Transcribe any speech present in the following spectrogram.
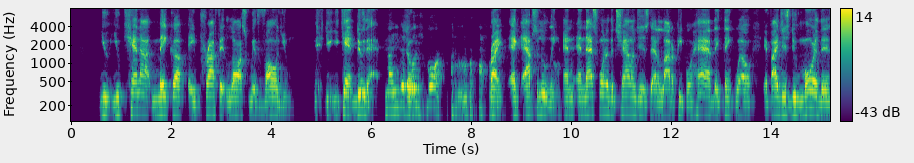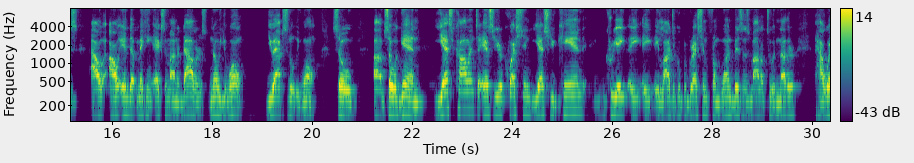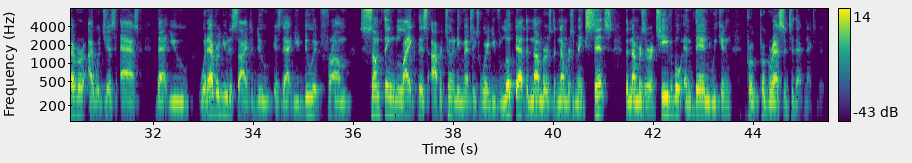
You, you cannot make up a profit loss with volume. You, you can't do that. No, you just so, lose more. right. Absolutely. And, and that's one of the challenges that a lot of people have. They think, well, if I just do more of this, I'll, I'll end up making X amount of dollars. No, you won't. You absolutely won't. So, um, so again, yes, Colin, to answer your question, yes, you can create a, a, a, logical progression from one business model to another. However, I would just ask that you, whatever you decide to do, is that you do it from something like this opportunity metrics where you've looked at the numbers, the numbers make sense, the numbers are achievable, and then we can pro- progress into that next business.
